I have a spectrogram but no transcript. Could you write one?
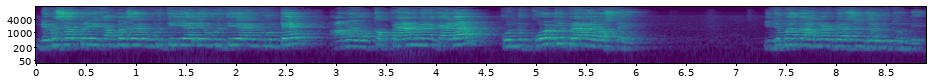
నిమసాప్రియ కంపల్సరీ ఉరి తీయాలి ఉరి తీయాలి అనుకుంటే ఆమె ఒక్క ప్రాణం వెనకాల కొన్ని కోట్ల ప్రాణాలు వస్తాయి. ఇది మాత్రం హండ్రెడ్ పర్సెంట్ జరుగుతుంది.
